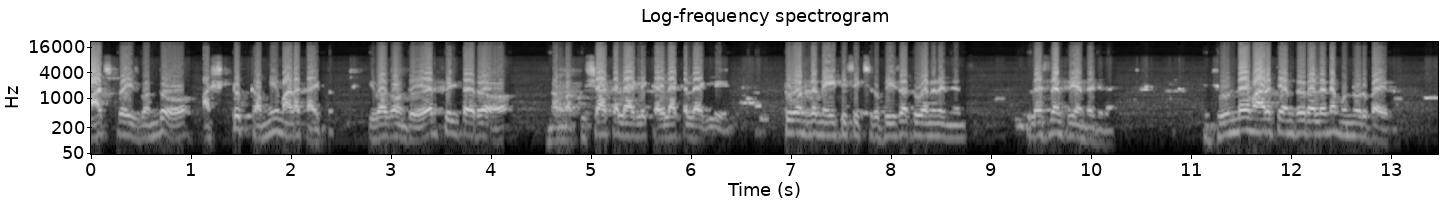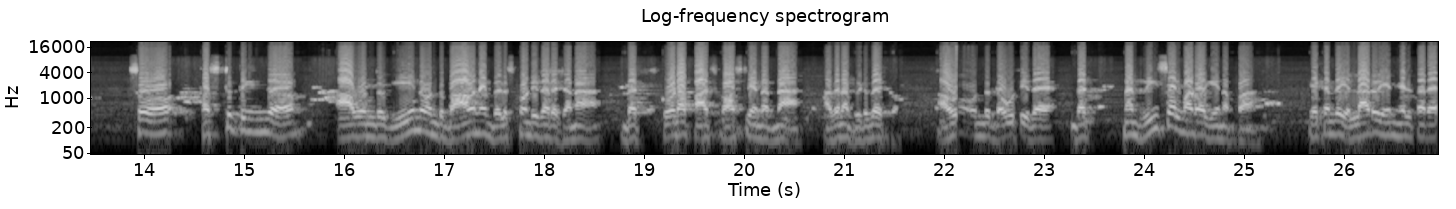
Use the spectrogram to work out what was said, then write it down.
ಪಾರ್ಟ್ಸ್ ಪ್ರೈಸ್ ಬಂದು ಅಷ್ಟು ಕಮ್ಮಿ ಮಾಡಕ್ಕಾಯ್ತು. ಇವಾಗ ಒಂದು ಏರ್ ಫಿಲ್ಟರ್ ನಮ್ಮ ಕುಶಾಕಲ್ಲೇ ಆಗ್ಲಿ, ಕೈಲಾಕಲ್ಲೇ ಆಗ್ಲಿ two hundred eighty six rupees two hundred less than three hundred ಇದೆ. ಹ್ಯುಂಡೈ ಮಾರುತಿ ಅಂತದ್ರಲ್ಲೇನೆ ಮುನ್ನೂರು ರೂಪಾಯಿ ಇದೆ. ಸೊ ಫಸ್ಟ್ ಥಿಂಗ್ ಆ ಒಂದು ಏನು ಒಂದು ಭಾವನೆ ಬೆಳೆಸ್ಕೊಂಡಿದ್ದಾರೆ ಜನ ದಟ್ ಕೂಡ ಪಾರ್ಟ್ಸ್ ಕಾಸ್ಟ್ಲಿ ಅನ್ನೋದನ್ನ ಅದನ್ನ ಬಿಡ್ಬೇಕು. ಅವ ಒಂದು ಡೌಟ್ ಇದೆ. ದಟ್ ನಾನು ರೀಸೇಲ್ ಮಾಡುವಾಗ ಏನಪ್ಪಾ ಯಾಕಂದ್ರೆ ಎಲ್ಲಾರು ಏನ್ ಹೇಳ್ತಾರೆ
